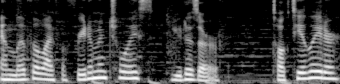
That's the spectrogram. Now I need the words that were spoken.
and live the life of freedom and choice you deserve. Talk to you later.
